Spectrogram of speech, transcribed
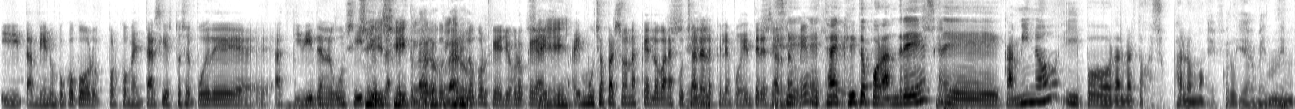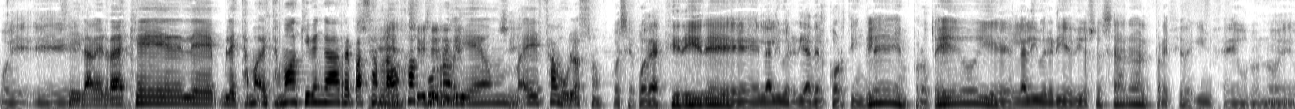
y también un poco por, por comentar si esto se puede eh, adquirir en algún sitio, Sí, si la sí, gente claro, claro. porque yo creo que Sí. hay, hay muchas personas que lo van a escuchar Sí. y a las que le puede interesar Sí. Sí, también. está escrito por Andrés Sí. eh, Camino y por Alberto Jesús Palomo. Efectivamente, Mm. pues... eh, Sí, la verdad es que le, le estamos, estamos aquí, venga a repasar Sí. la hoja, curro, sí, sí. y es, un- Sí. es fabuloso. Pues se puede adquirir en la librería del Corte Inglés, en Proteo y en la librería diocesana al precio de 15 euros. No es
